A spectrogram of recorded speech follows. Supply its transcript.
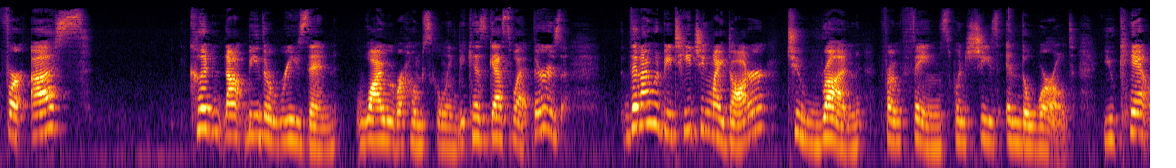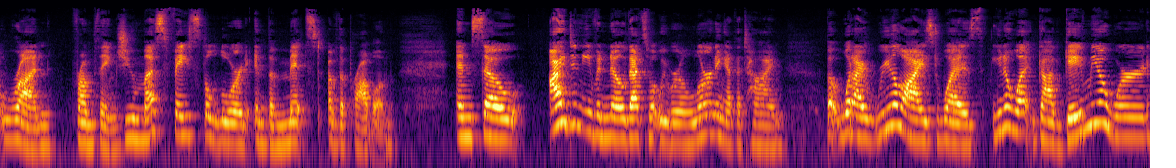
for us could not be the reason why we were homeschooling because guess what? There is then i would be teaching my daughter to run from things when she's in the world you can't run from things. You must face the Lord in the midst of the problem. And so I didn't even know that's what we were learning at the time. But what I realized was, you know what? God gave me a word,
